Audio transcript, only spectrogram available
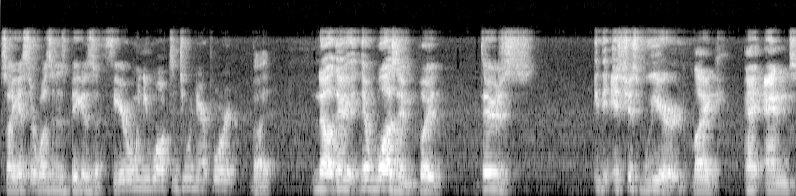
So I guess there wasn't as big as a fear when you walked into an airport, but No, there there wasn't, but there's. It, it's just weird. Like, and, and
